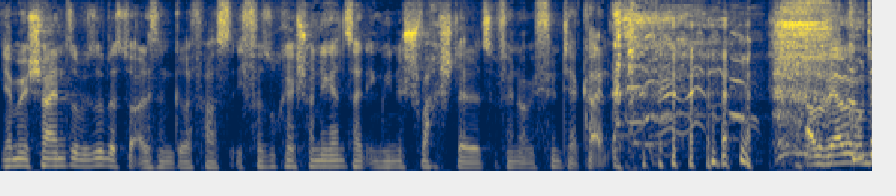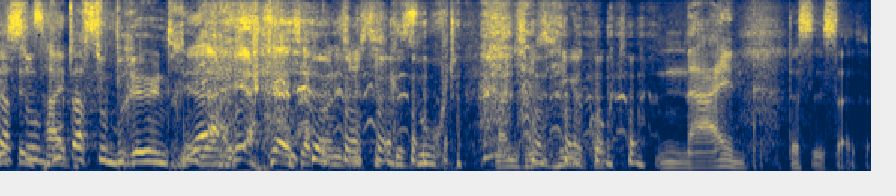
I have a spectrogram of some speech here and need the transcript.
Ja, mir scheint sowieso, dass du alles im Griff hast. Ich versuche ja schon die ganze Zeit irgendwie eine Schwachstelle zu finden, aber ich finde ja keine. aber wir haben gut, noch ein bisschen du, Zeit. Gut, dass du Brillen trägst. Ja, ja, ja, ich habe noch nicht richtig gesucht, Nein, nicht richtig hingeguckt. Nein, das ist also.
